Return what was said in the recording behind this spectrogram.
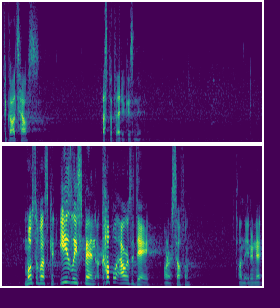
to God's house. That's pathetic, isn't it? Most of us could easily spend a couple hours a day on our cell phone, on the internet.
